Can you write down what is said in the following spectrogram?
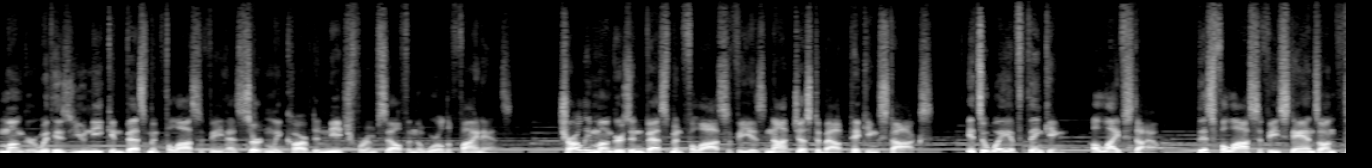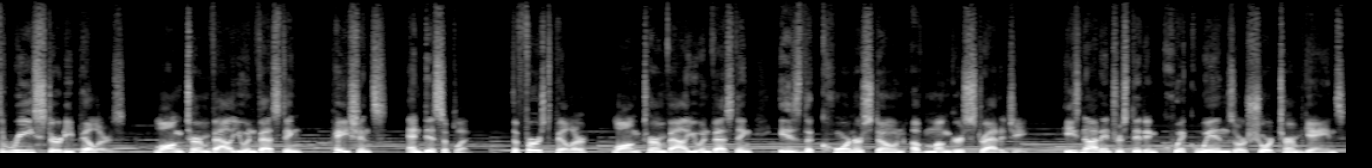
Munger with his unique investment philosophy has certainly carved a niche for himself in the world of finance. Charlie Munger's investment philosophy is not just about picking stocks. It's a way of thinking, a lifestyle. This philosophy stands on three sturdy pillars, long-term value investing, patience, and discipline. The first pillar, long-term value investing, is the cornerstone of Munger's strategy. He's not interested in quick wins or short-term gains.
